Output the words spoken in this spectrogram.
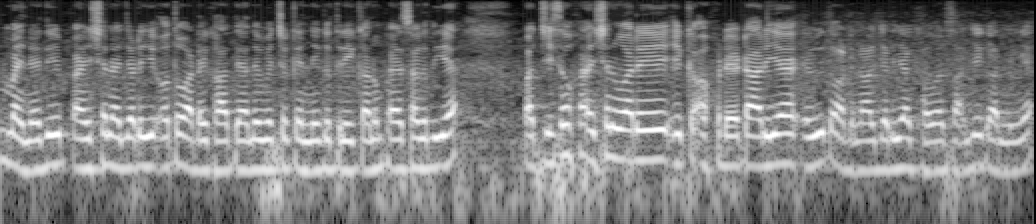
ਮਹੀਨੇ ਦੀ ਪੈਨਸ਼ਨ ਹੈ ਜਿਹੜੀ, ਉਹ ਤੁਹਾਡੇ ਖਾਤਿਆਂ ਦੇ ਵਿੱਚ ਕਿੰਨੀ ਕੁ ਤਰੀਕਾਂ ਨੂੰ ਪੈ ਸਕਦੀ ਹੈ। 2500 ਪੈਨਸ਼ਨ ਬਾਰੇ ਇੱਕ ਅਪਡੇਟ ਆ ਰਹੀ ਹੈ, ਇਹ ਵੀ ਤੁਹਾਡੇ ਨਾਲ ਜਿਹੜੀ ਆ ਖਬਰ ਸਾਂਝੀ ਕਰਨੀ ਹੈ।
